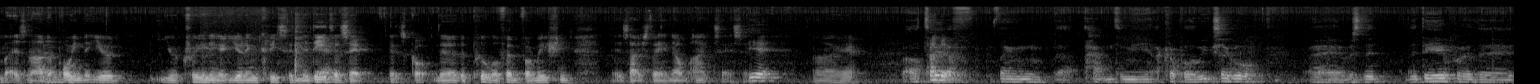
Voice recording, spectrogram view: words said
But isn't that Um, the point that you're you're training it? You're increasing the data Yeah. set. It's got the the pool of information. It's actually ending up accessing. Yeah, Uh, yeah. But I'll tell you a thing that happened to me a couple of weeks ago. Uh, it was the the day where the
